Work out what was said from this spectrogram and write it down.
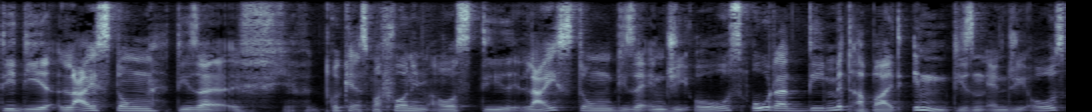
die die Leistung dieser, ich drücke erstmal vornehm aus, die Leistung dieser NGOs oder die Mitarbeit in diesen NGOs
